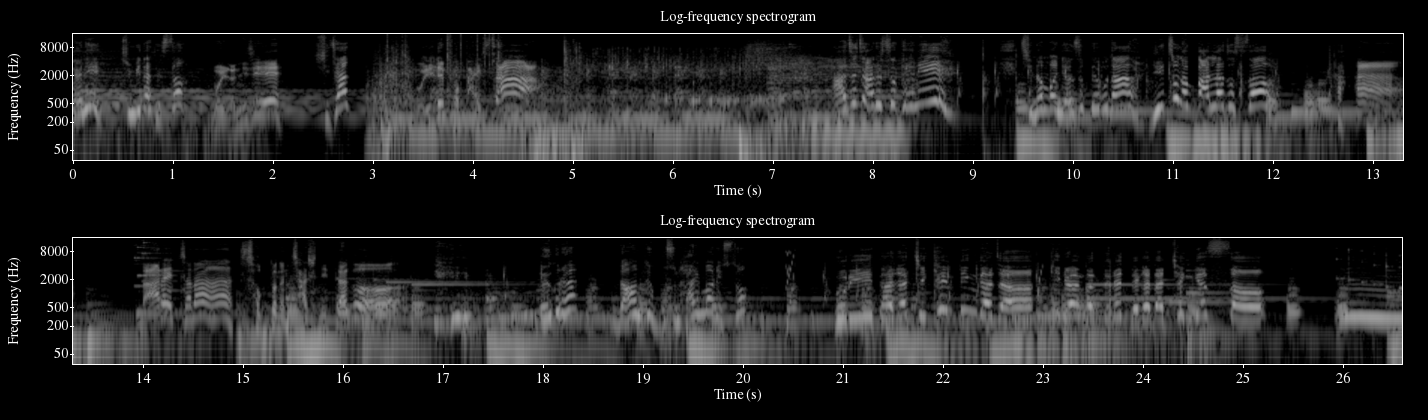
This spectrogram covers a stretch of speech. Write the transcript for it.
데니 준비 다 됐어? 물론이지. 시작! 물대포 발사. 아주 잘했어 데니! 지난번 연습 때보다 1초나 빨라졌어 하하. 말했잖아. 속도는 자신 있다고. 왜 그래? 나한테 무슨 할 말 있어? 우리 다 같이 캠핑 가자. 필요한 것들은 내가 다 챙겼어. 음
